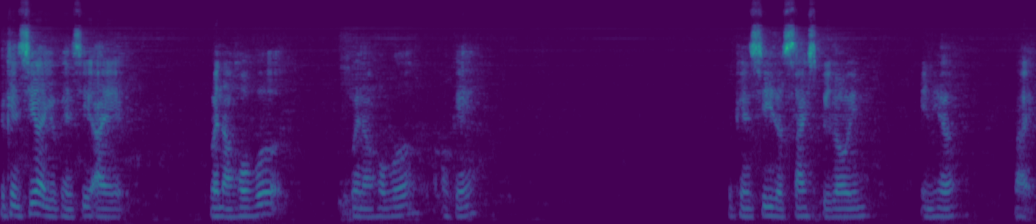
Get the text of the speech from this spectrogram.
You can see ah you can see I when I hover when I hover okay. You can see the size below in in here like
